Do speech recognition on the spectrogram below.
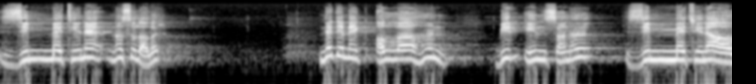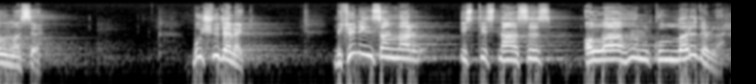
zimmetine nasıl alır? Ne demek Allah'ın bir insanı zimmetine alması? Bu şu demek. Bütün insanlar istisnasız Allah'ın kullarıdırlar.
